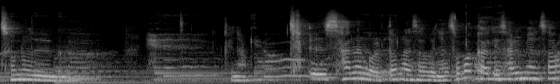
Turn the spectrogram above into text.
저는 그냥 잘 사는 걸 떠나서 그냥 소박하게 살면서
